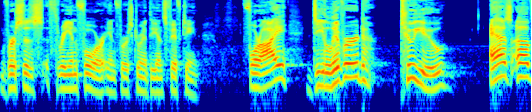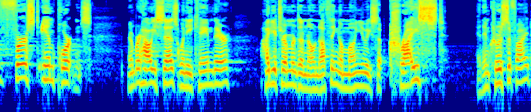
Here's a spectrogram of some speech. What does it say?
Verses 3 and 4 in 1 Corinthians 15. For I delivered to you as of first importance. Remember how he says when he came there, I determined to know nothing among you except Christ and Him crucified.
